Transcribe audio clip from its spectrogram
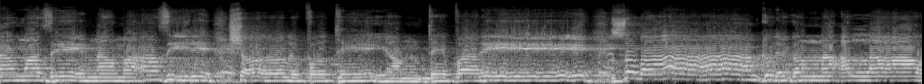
নামাজে নামাজি রে, সরল পথে আনতে পারে। জবান করে কন্যা আল্লাহ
